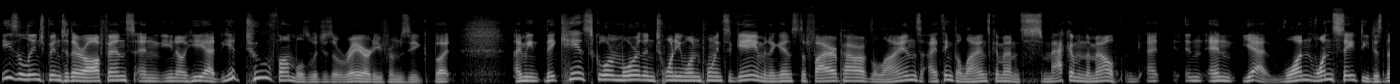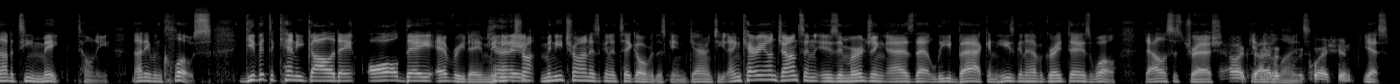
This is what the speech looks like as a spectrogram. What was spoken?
He's the linchpin to their offense, and you know he had he had two fumbles, which is a rarity from Zeke. But I mean, they can't score more than 21 points a game, and against the firepower of the Lions, I think the Lions come out and smack them in the mouth. And, and, and yeah, one one safety does not a team make, Tony. Not even close. Give it to Kenny Golladay all day, every day. Minitron, Minitron is going to take over this game, guaranteed. And on Johnson is emerging as that lead back, and he's going to have a great day as well. Dallas is trash. Alex, Give I me have the a quick question. Yes.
